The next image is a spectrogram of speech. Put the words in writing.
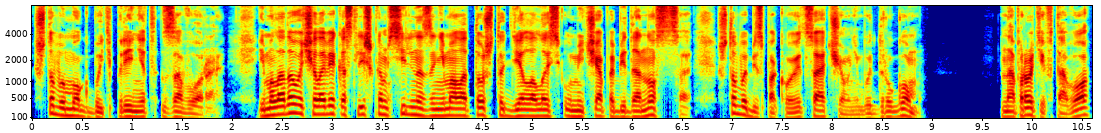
чтобы мог быть принят за вора. И молодого человека слишком сильно занимало то, что делалось у меча победоносца, чтобы беспокоиться о чем-нибудь другом. Напротив того,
